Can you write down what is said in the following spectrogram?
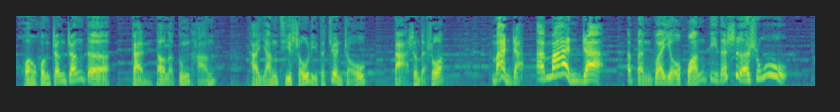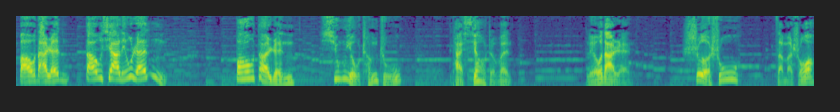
慌慌张张的赶到了公堂。他扬起手里的卷轴，大声的说：“慢着啊，慢着！本官有皇帝的赦书，包大人刀下留人。”包大人胸有成竹，他笑着问：“刘大人，赦书怎么说？”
